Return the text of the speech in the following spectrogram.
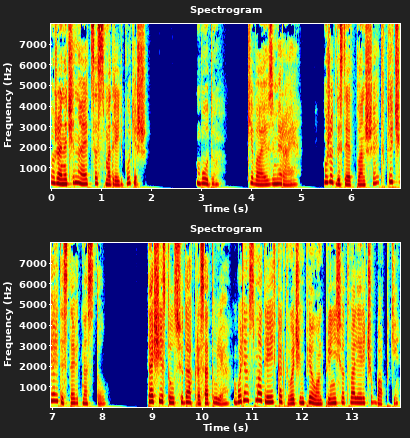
«Уже начинается. Смотреть будешь?» «Буду». Киваю, замирая. Мужик достает планшет, включает и ставит на стол. Тащи стул сюда, красотуля. Будем смотреть, как твой чемпион принесет Валеричу бабки.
